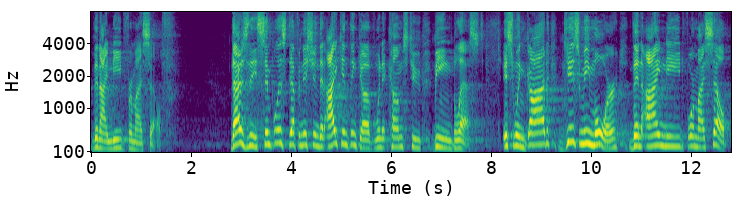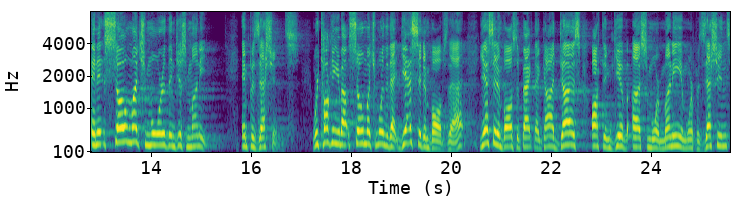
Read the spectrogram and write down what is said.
than I need for myself. That is the simplest definition that I can think of when it comes to being blessed. It's when God gives me more than I need for myself. And it's so much more than just money and possessions. We're talking about so much more than that. Yes, it involves that. Yes, it involves the fact that God does often give us more money and more possessions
